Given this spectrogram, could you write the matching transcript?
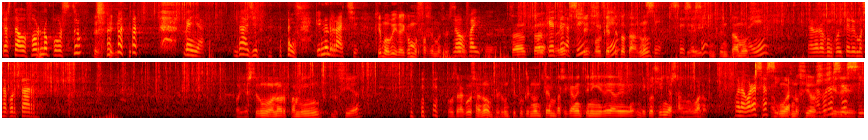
Xa está o forno posto. Sí. Veña, dalle. Uf. Que non rache. Que movida, e como facemos isto? No, fai... Ah, ta, ta, volquete, aí. así? Sí, volquete sí. total, non? Sí, sí, sí. sí, sí. Intentamos... Aí. E agora con coite vemos a cortar. Oye, este é un honor para min, Lucía. Outra cousa non, pero un tipo que non ten basicamente nin idea de, de cociña, salvo, bueno. Bueno, agora xa sí. Algúnas nocións agora así de, sí.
